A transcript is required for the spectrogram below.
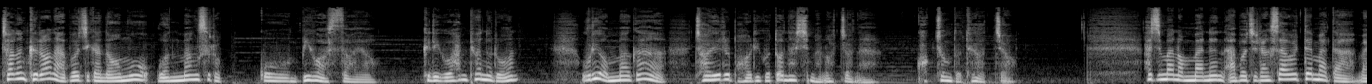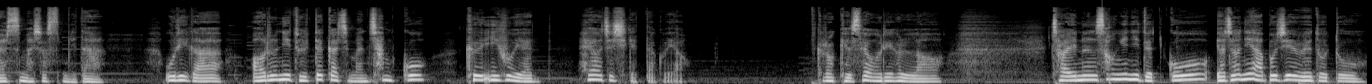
저는 그런 아버지가 너무 원망스럽고 미웠어요. 그리고 한편으론 우리 엄마가 저희를 버리고 떠나시면 어쩌나 걱정도 되었죠. 하지만 엄마는 아버지랑 싸울 때마다 말씀하셨습니다. 우리가 어른이 될 때까지만 참고 그 이후엔 헤어지시겠다고요. 그렇게 세월이 흘러 저희는 성인이 됐고 여전히 아버지의 외도도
